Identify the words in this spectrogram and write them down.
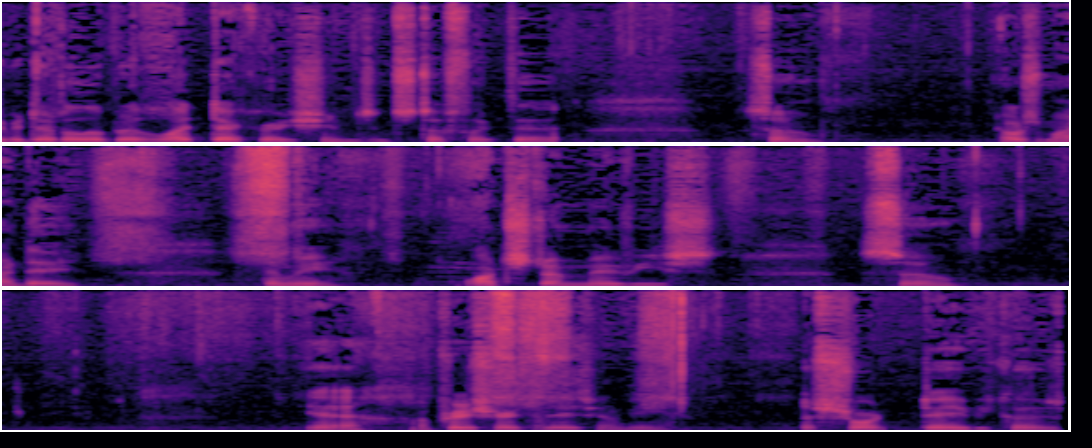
to, we did a little bit of light decorations and stuff like that. So that was my day. Then we watched some movies. So yeah, I'm pretty sure today's gonna be a short day because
